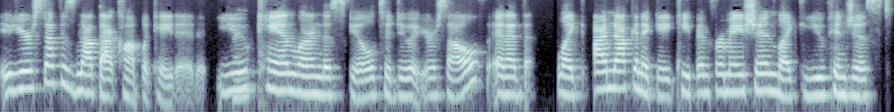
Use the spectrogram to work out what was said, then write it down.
your stuff is not that complicated. You right. can learn the skill to do it yourself. And I, like, I'm not going to gatekeep information. Like, you can just,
